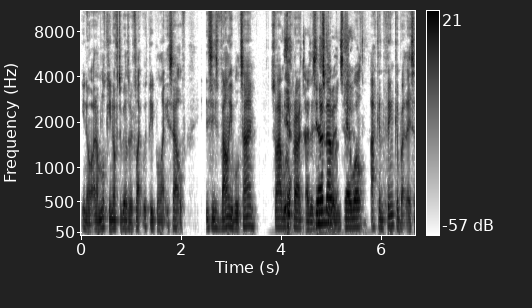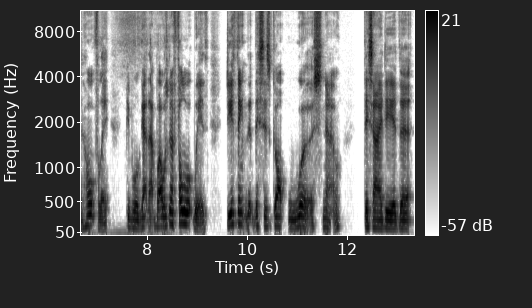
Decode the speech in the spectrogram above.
you know, and I'm lucky enough to be able to reflect with people like yourself this is valuable time. So I will yeah. prioritize this yeah, in school no, and say, well, I can think about this, and hopefully people will get that. But I was going to follow up with: Do you think that this has got worse now? This idea that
